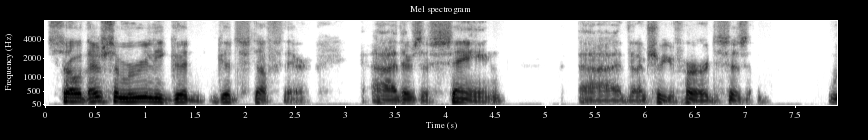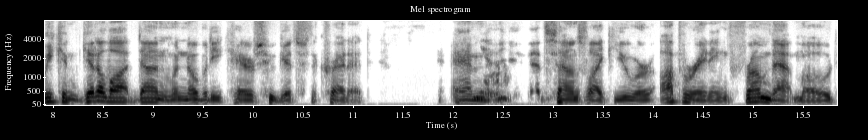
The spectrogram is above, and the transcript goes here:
So there's some really good good stuff there. Uh, there's a saying uh, that I'm sure you've heard. It says, "We can get a lot done when nobody cares who gets the credit." And yeah. that sounds like you were operating from that mode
